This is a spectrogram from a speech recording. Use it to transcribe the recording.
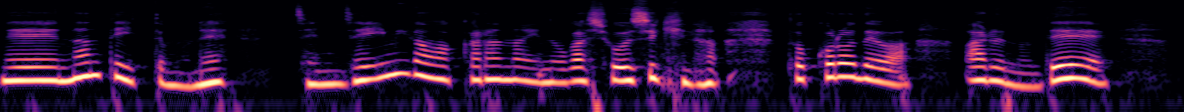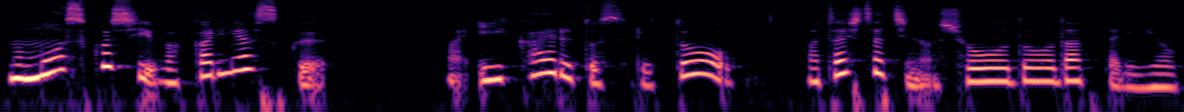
で、なんて言ってもね、全然意味がわからないのが正直な ところではあるので、もう少しわかりやすく、まあ、言い換えるとすると、私たちの衝動だったり欲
